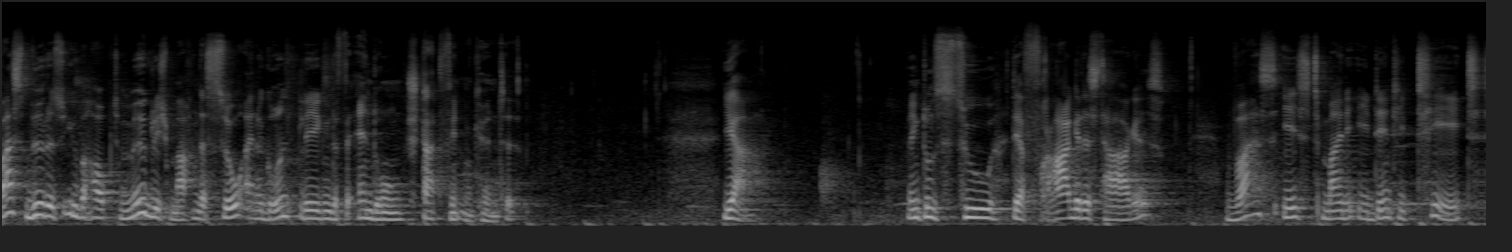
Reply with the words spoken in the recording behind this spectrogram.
Was würde es überhaupt möglich machen, dass so eine grundlegende Veränderung stattfinden könnte? Ja, bringt uns zu der Frage des Tages, was ist meine Identität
